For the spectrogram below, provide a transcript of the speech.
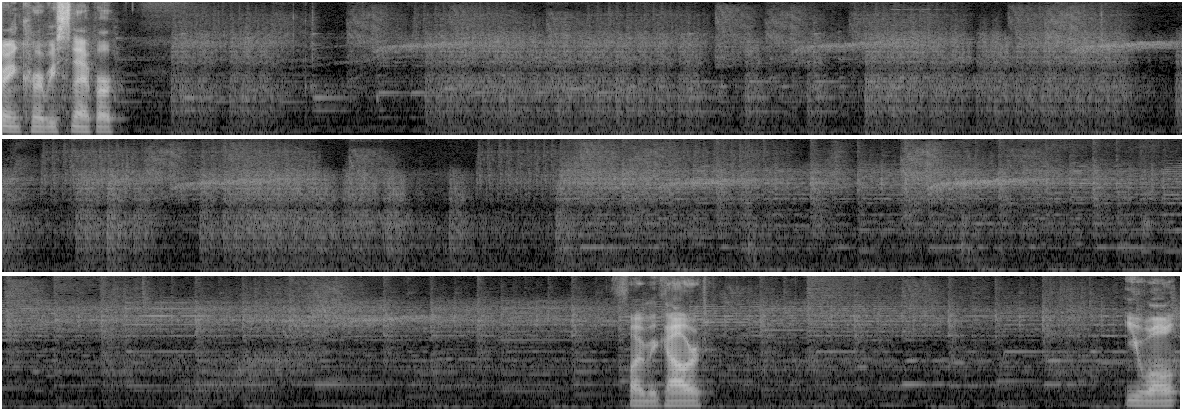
Train Kirby Sniper. Find me, coward. You won't.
